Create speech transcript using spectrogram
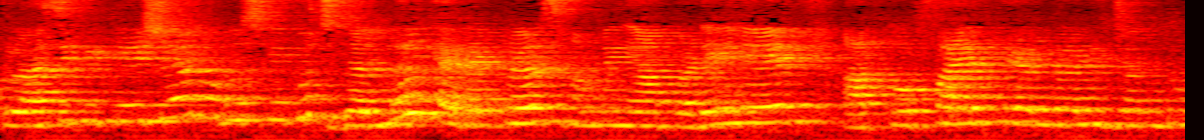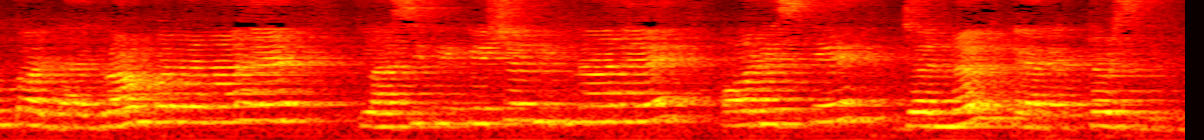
क्लासिफिकेशन और उसके कुछ जनरल कैरेक्टर्स हमने यहाँ पढ़े हैं। आपको फ़ाइल के अंदर इस जंतु का डायग्राम बनाना है क्लासिफिकेशन लिखना है और इसके जनरल कैरेक्टर्स लिखना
